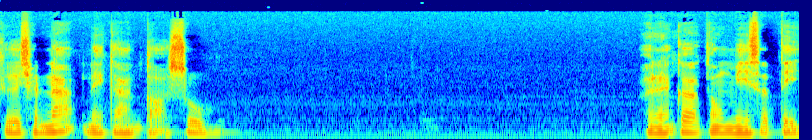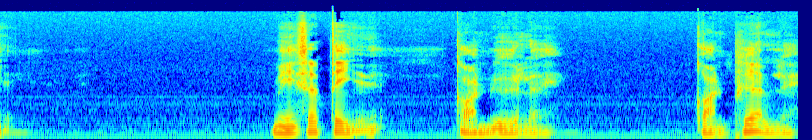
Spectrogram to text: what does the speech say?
คือชนะในการต่อสู้ เพราะนั้นก็ต้องมีสติ มีสติก่อนอื่นเลย ก่อนเพื่อนเลย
